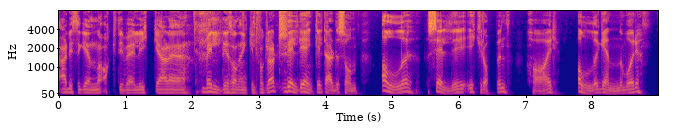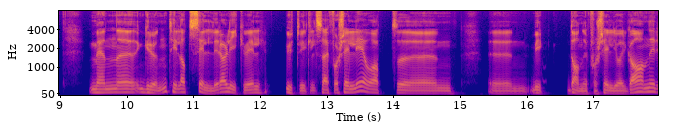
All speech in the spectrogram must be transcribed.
er disse genene aktive eller ikke. Er det veldig sånn enkelt forklart? Veldig enkelt er det sånn. Alle celler i kroppen har alle genene våre, men uh, grunnen til at celler allikevel utviklet seg forskjellig, og at uh, vi danner forskjellige organer,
